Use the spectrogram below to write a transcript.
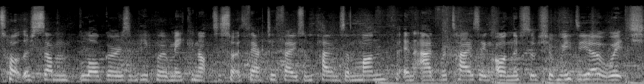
taught there's some bloggers and people are making up to sort of thirty thousand pounds a month in advertising on their social media, which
